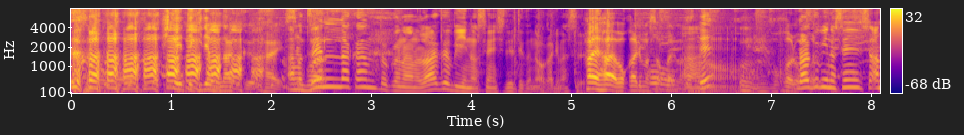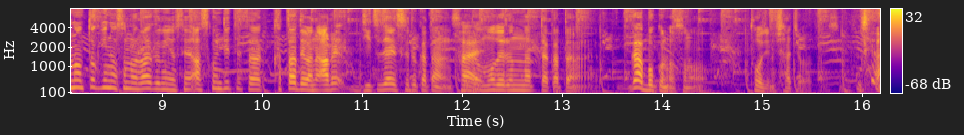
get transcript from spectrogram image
あの否定的でもなく、はい、あの全裸監督のあのラグビーの選手出てくるの分かります？はいはいわかりますわかります。え？うんうんわかるラグビーーの選手あの時のそのラグビーの選手あそこに出てた方ではないあれ実在する方なんですけど、はい。モデルになった方が僕のその当時の社長だったんですよ。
